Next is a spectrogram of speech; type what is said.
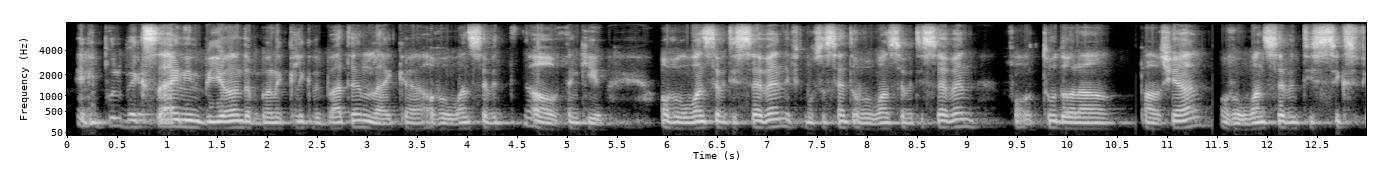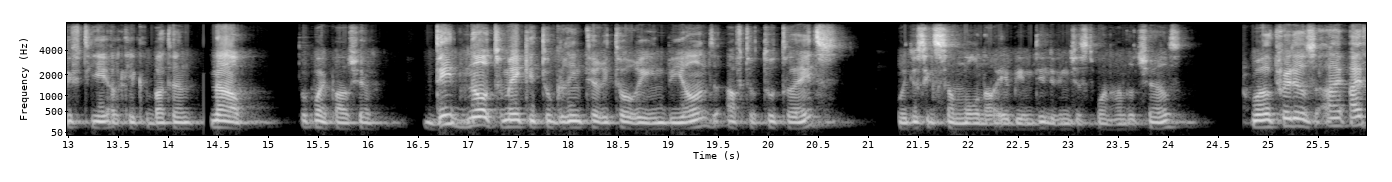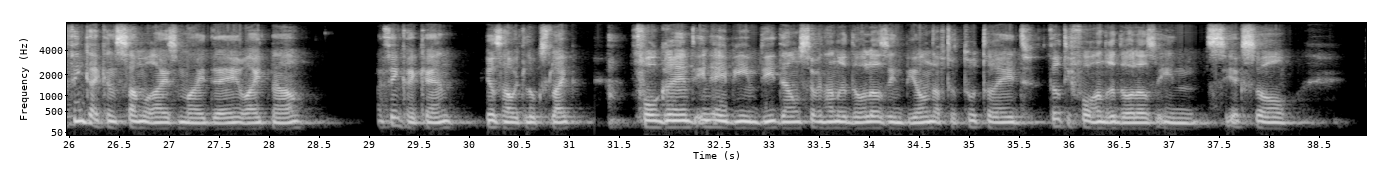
Any pullback sign in Beyond, I'm going to click the button like uh, over 170. Oh, thank you. Over 177. If it moves a cent over 177 for $2 partial over 176.50. I'll click the button. Now, took my partial. Did not make it to green territory in beyond after two trades. Reducing some more now, ABMD, leaving just 100 shares. Well, traders, I, I think I can summarize my day right now. I think I can. Here's how it looks like. Four grand in ABMD, down $700 in Beyond after two trades, $3,400 in CXO,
